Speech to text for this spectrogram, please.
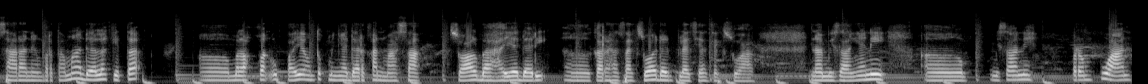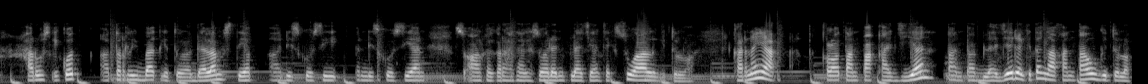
saran yang pertama adalah kita uh, melakukan upaya untuk menyadarkan masa soal bahaya dari uh, kekerasan seksual dan pelecehan seksual. Nah, misalnya nih uh, misal nih perempuan harus ikut uh, terlibat gitu loh dalam setiap uh, diskusi pendiskusian soal kekerasan seksual dan pelecehan seksual gitu loh. Karena ya kalau tanpa kajian, tanpa belajar ya kita nggak akan tahu gitu loh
